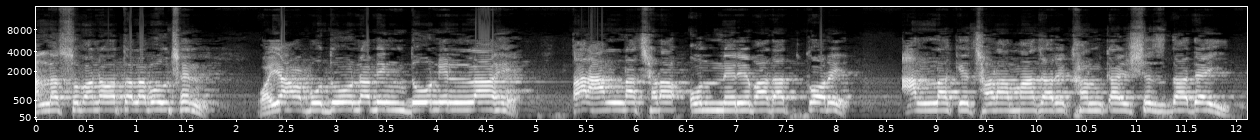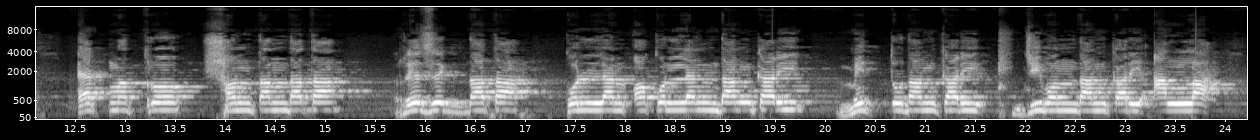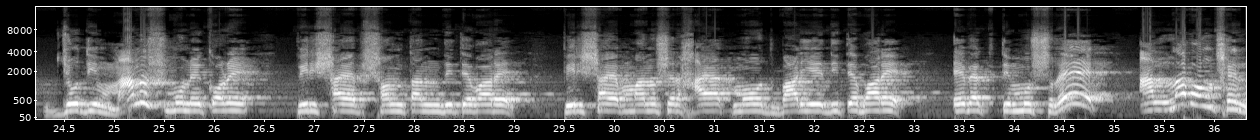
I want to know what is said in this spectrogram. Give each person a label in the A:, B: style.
A: আল্লাহ সুবাহ বলছেন তার আল্লাহ ছাড়া অন্যের ইবাদত করে। আল্লাহকে ছাড়া মাজারে, খানকায় সেজদা দেয়। একমাত্র সন্তান দাতা রেজেক দাতা কল্যাণ অকল্যাণ দানকারী মৃত্যু দানকারী জীবন দানকারী আল্লাহ। যদি মানুষ মনে করে, পীর সাহেব সন্তান দিতে পারে পীর সাহেব মানুষের হায়াত মত বাড়িয়ে দিতে পারে। এ ব্যক্তি মুশরেক। আল্লাহ বলছেন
